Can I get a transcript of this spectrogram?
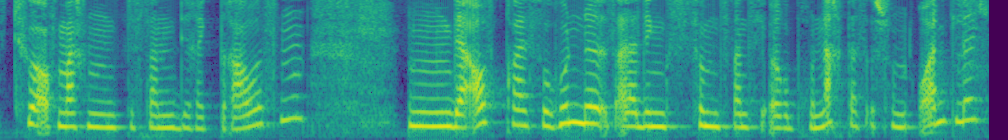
die Tür aufmachen, bist dann direkt draußen. Mm, der Aufpreis für Hunde ist allerdings 25 Euro pro Nacht. Das ist schon ordentlich,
